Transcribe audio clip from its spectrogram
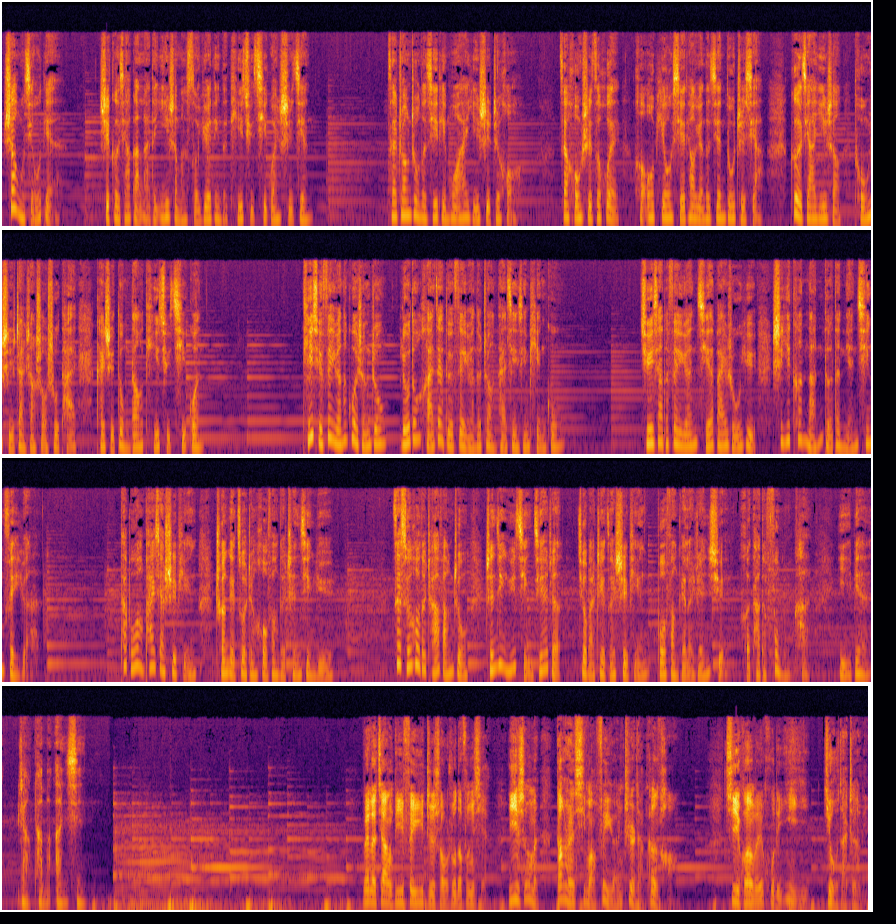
上午九点。是各家赶来的医生们所约定的提取器官时间。在庄重的集体默哀仪式之后，在红十字会和 OPO 协调员的监督之下，各家医生同时站上手术台，开始动刀提取器官。提取肺源的过程中，刘东还在对肺源的状态进行评估。取下的肺源洁白如玉，是一颗难得的年轻肺源。他不忘拍下视频，传给坐镇后方的陈静瑜。在随后的查房中，陈静瑜紧接着就把这则视频播放给了任雪和他的父母看，以便让他们安心。为了降低肺移植手术的风险，医生们当然希望肺源质量更好。器官维护的意义就在这里。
